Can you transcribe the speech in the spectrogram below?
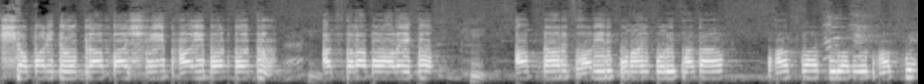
সম্মানিত গ্রামবাসী ভাই বোন বন্ধু আসসালামু আলাইকুম। আপনার ঘরের কোনায় পড়ে থাকা ভাববা পুরানে ভাবছেন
